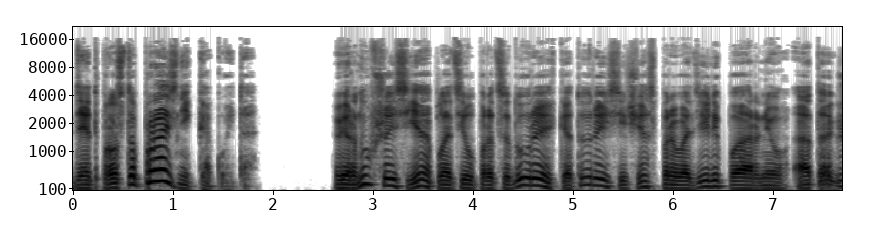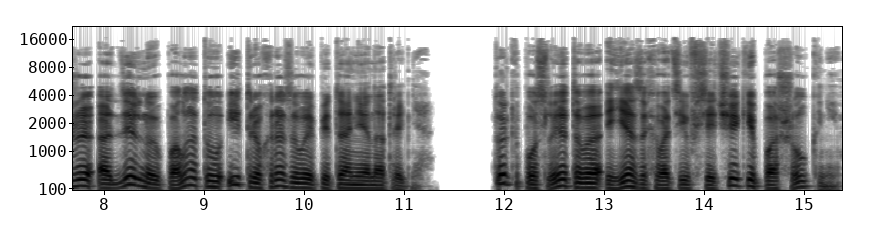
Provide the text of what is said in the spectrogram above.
да это просто праздник какой-то. Вернувшись, я оплатил процедуры, которые сейчас проводили парню, а также отдельную палату и трехразовое питание на три дня. Только после этого я, захватив все чеки, пошел к ним.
